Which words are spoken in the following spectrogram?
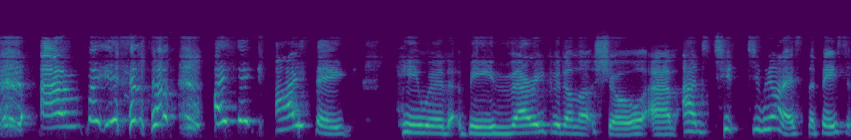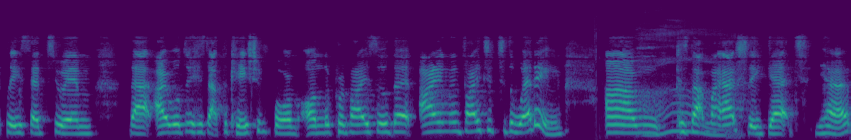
um, but yeah, I think I think he would be very good on that show. Um, and to, to be honest, that basically said to him that I will do his application form on the proviso that I am invited to the wedding. Um, because that might Ah. actually get, yeah,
